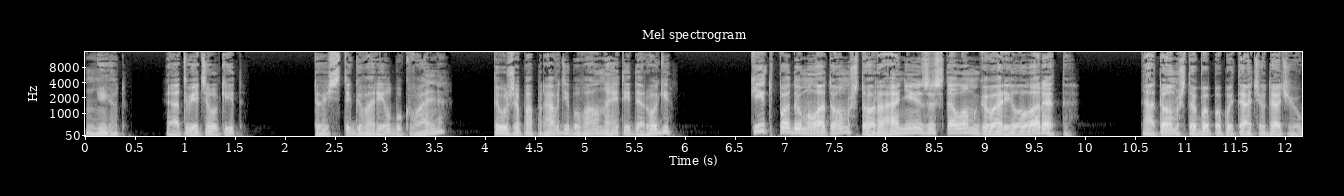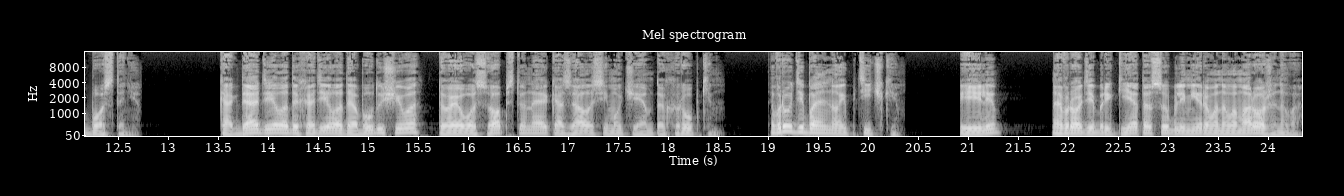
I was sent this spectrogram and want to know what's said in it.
Нет, ответил Кит. То есть ты говорил буквально? Ты уже по правде бывал на этой дороге? Кит подумал о том, что ранее за столом говорила Лоретта. О том, чтобы попытать удачу в Бостоне. Когда дело доходило до будущего, то его собственное казалось ему чем-то хрупким. Вроде больной птички. Или вроде брикета сублимированного мороженого,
